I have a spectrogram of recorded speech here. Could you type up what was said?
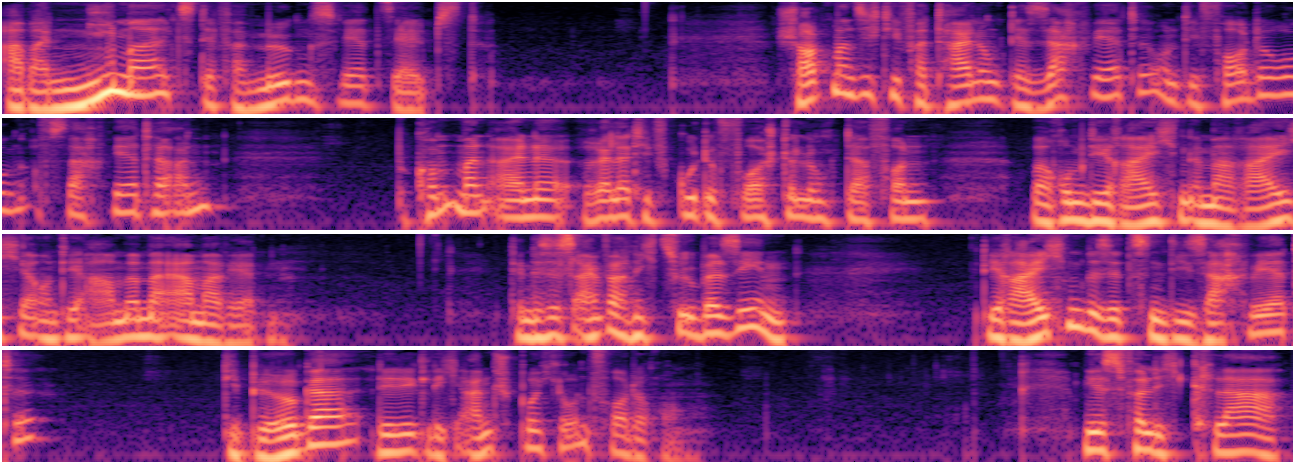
aber niemals der Vermögenswert selbst. Schaut man sich die Verteilung der Sachwerte und die Forderungen auf Sachwerte an, bekommt man eine relativ gute Vorstellung davon, warum die Reichen immer reicher und die Armen immer ärmer werden. Denn es ist einfach nicht zu übersehen. Die Reichen besitzen die Sachwerte, die Bürger lediglich Ansprüche und Forderungen. Mir ist völlig klar,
